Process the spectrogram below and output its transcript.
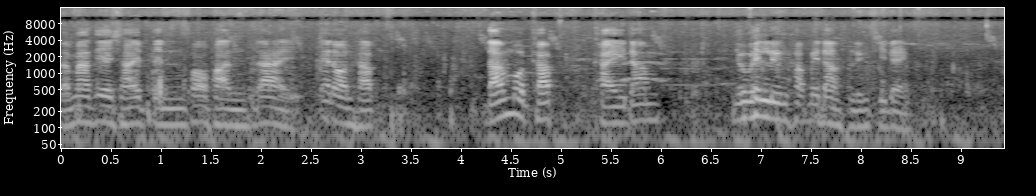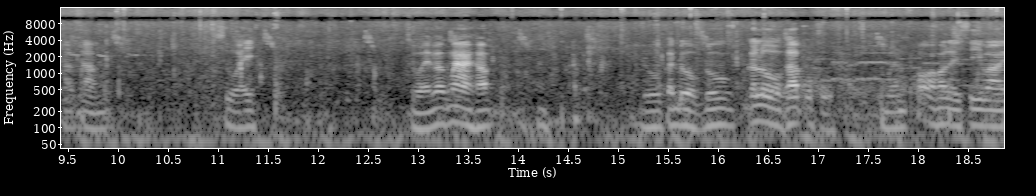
สามารถที่จะใช้เป็นพ่อพันธุ์ได้แน่นอนครับดำหมดครับ ไข่ดำยกเว้นลึงครับไม่ดำลึงสีแดง ครับดำสวย สวยมากๆครับ ดูกระดูกดูกระโหลกครับโอ้โหเหมือนพ่อเขาเลย CY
